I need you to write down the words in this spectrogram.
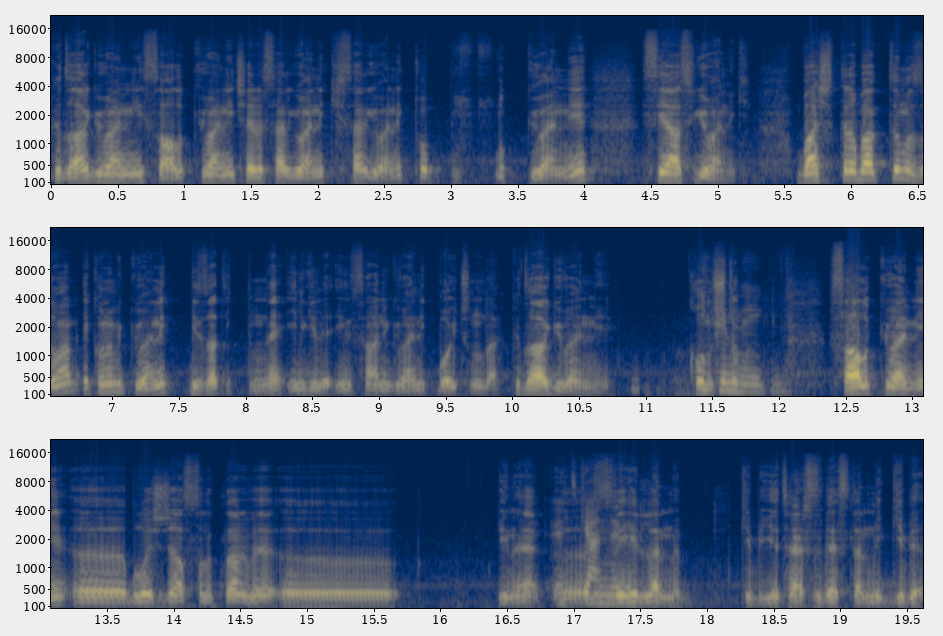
gıda güvenliği, sağlık güvenliği, çevresel güvenlik, kişisel güvenlik, topluluk güvenliği, siyasi güvenlik. Başlıklara baktığımız zaman ekonomik güvenlik bizzat iklimle ilgili, insani güvenlik boyutunda, gıda güvenliği konuştuk. Sağlık güvenliği, e, bulaşıcı hastalıklar ve e, yine e, zehirlenme gibi, yetersiz beslenme gibi.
